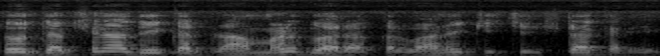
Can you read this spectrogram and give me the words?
तो दक्षिणा देकर ब्राह्मण द्वारा करवाने की चेष्टा करे।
